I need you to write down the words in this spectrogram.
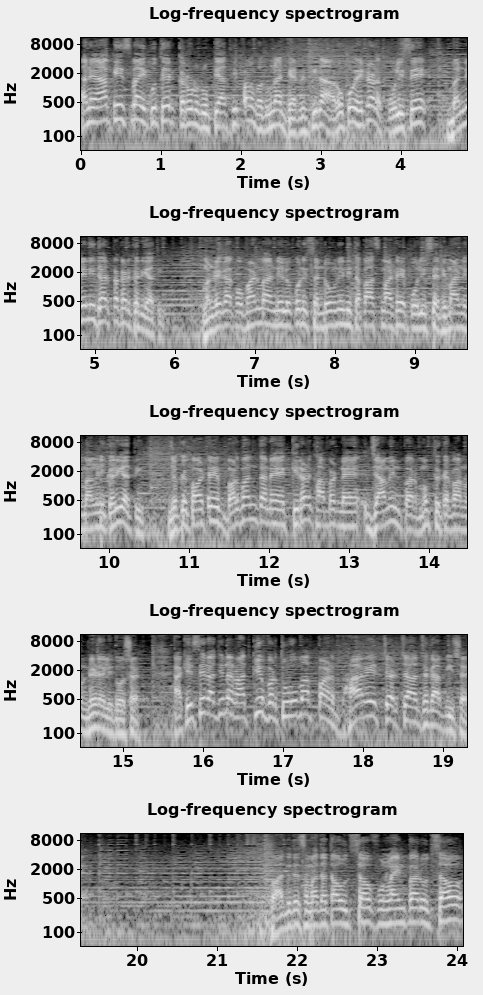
અને આ કેસમાં એકોતેર કરોડ રૂપિયાથી પણ વધુના ગેરરીતિના આરોપો હેઠળ પોલીસે બંનેની ધરપકડ કરી હતી. મનરેગા કૌભાંડમાં અન્ય લોકોની સંડોવણીની તપાસ માટે પોલીસે રિમાન્ડની માંગણી કરી હતી, જોકે કોર્ટે બળવંત અને કિરણ ખાબડને જામીન પર મુક્ત કરવાનો નિર્ણય લીધો છે. આ કેસે રાજ્યના રાજકીય વર્તુળોમાં પણ ભારે ચર્ચા જગાવી છે. તો આ રીતે સંવાદદાતા ઉત્સવ ફોનલાઈન પર. ઉત્સવ,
